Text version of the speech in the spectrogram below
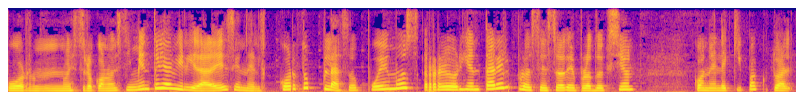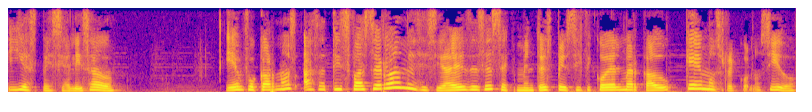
por nuestro conocimiento y habilidades en el corto plazo podemos reorientar el proceso de producción con el equipo actual y especializado y enfocarnos a satisfacer las necesidades de ese segmento específico del mercado que hemos reconocido.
